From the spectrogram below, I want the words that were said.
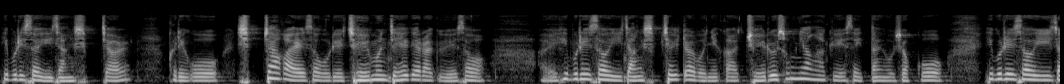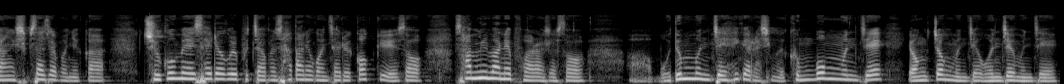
히브리서 2장 10절 그리고 십자가에서 우리의 죄 문제 해결하기 위해서 히브리서 2장 17절 보니까 죄를 속량하기 위해서 이 땅에 오셨고 히브리서 2장 14절 보니까 죽음의 세력을 붙잡은 사단의 권세를 꺾기 위해서 3일 만에 부활하셔서 어, 모든 문제 해결하신 거예요. 근본 문제, 영적 문제, 원죄 문제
